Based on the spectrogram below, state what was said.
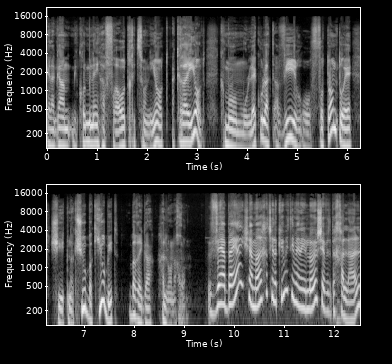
אלא גם מכל מיני הפרעות חיצוניות אקראיות, כמו מולקולת אוויר או פוטון טועה שהתנגשו בקיוביט ברגע הלא נכון. והבעיה היא שהמערכת של הקיוביטים האלה לא יושבת בחלל,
